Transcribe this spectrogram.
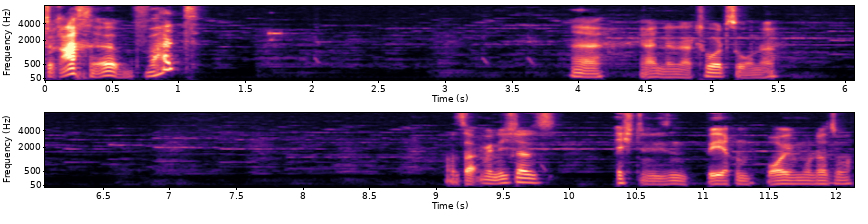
Drache, was? Äh, ja, in der Naturzone. Sagt mir nicht, dass echt in diesen Bärenbäumen oder so.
